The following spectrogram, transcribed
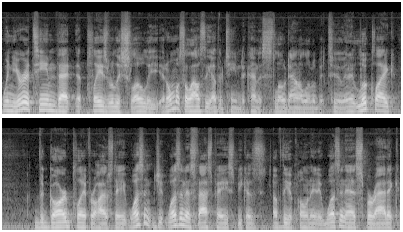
when you're a team that, that plays really slowly, it almost allows the other team to kind of slow down a little bit too. And it looked like the guard play for Ohio State wasn't wasn't as fast paced because of the opponent. It wasn't as sporadic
